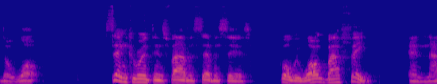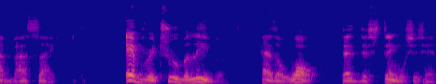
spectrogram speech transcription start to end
the walk. 2 Corinthians 5 and 7 says, For we walk by faith and not by sight. Every true believer has a walk that distinguishes him.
